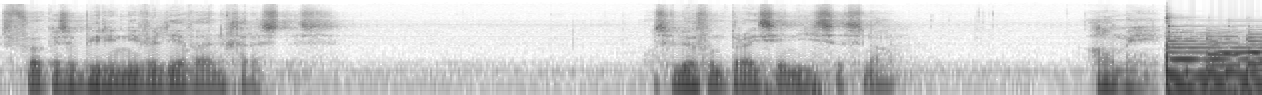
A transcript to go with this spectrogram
Fokus op hierdie nuwe lewe in Christus. Ons loof en prys in Jesus naam. Amen.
